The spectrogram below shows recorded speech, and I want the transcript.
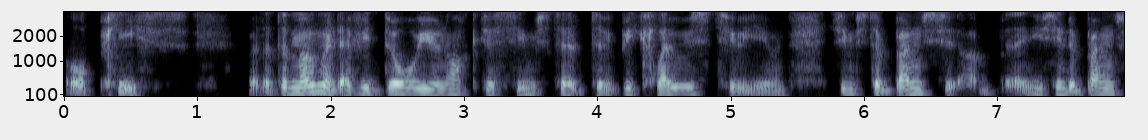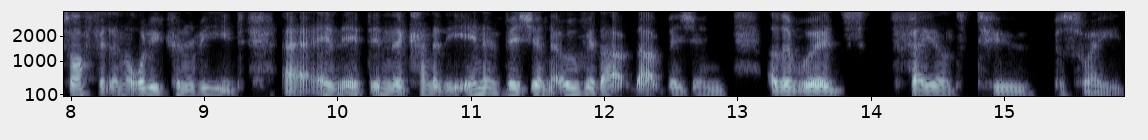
or peace. But at the moment, every door you knock just seems to, to be closed to you and seems to bounce. Uh, you seem to bounce off it, and all you can read uh, in in the kind of the inner vision over that that vision are the words "failed to persuade."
